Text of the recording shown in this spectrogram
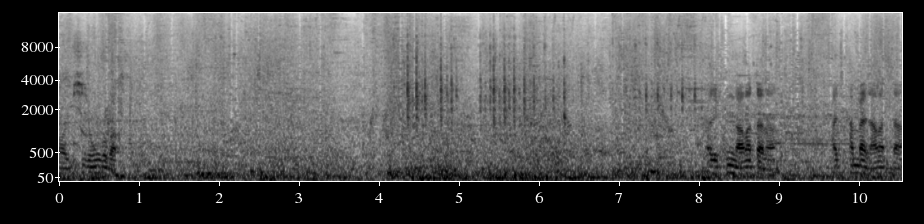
와 위치 좋은 거봐 아직 궁 남았다 나. 아직 한 발 남았다.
